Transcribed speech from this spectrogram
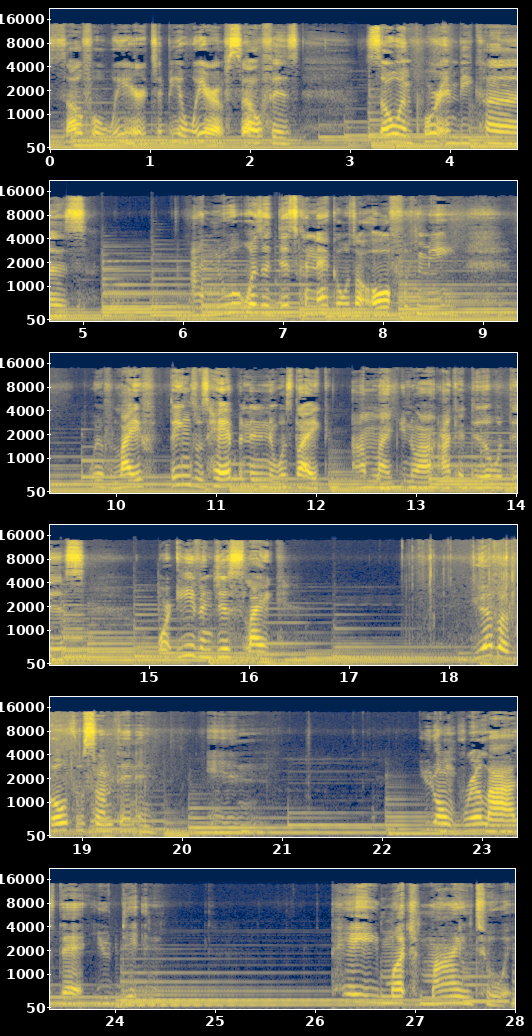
self-aware to be aware of self is so important because i knew it was a disconnect. It was an off with me with life. Things was happening and it was like i'm like you know i, I could deal with this. Or even just like you ever go through something and don't realize that you didn't pay much mind to it.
